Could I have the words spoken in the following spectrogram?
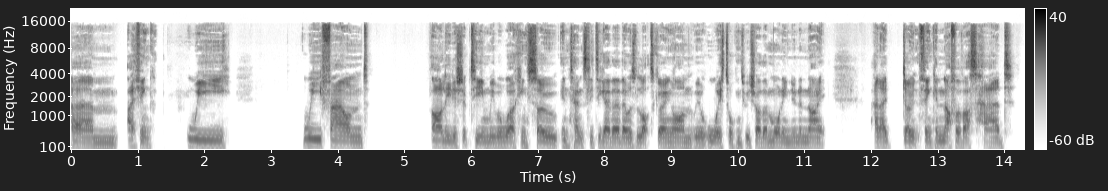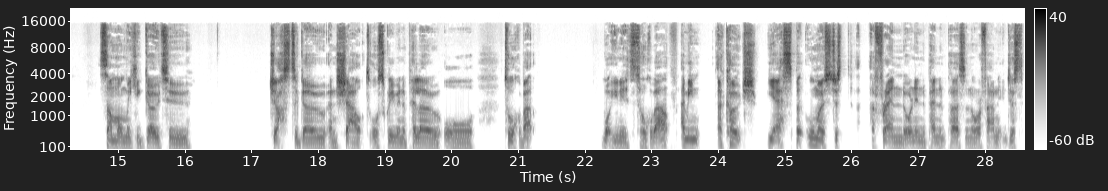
Um, I think we we found our leadership team. We were working so intensely together. There was lots going on. We were always talking to each other, morning, noon, and night. And I don't think enough of us had someone we could go to just to go and shout or scream in a pillow or talk about what you needed to talk about. I mean, a coach, yes, but almost just a friend or an independent person or a family, just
